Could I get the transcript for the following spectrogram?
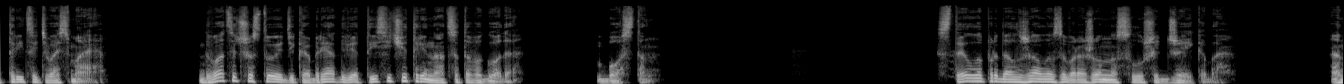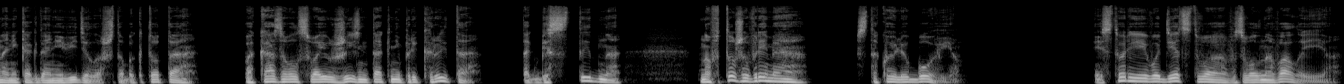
38. 26 декабря 2013 года. Бостон. Стелла продолжала завороженно слушать Джейкоба. Она никогда не видела, чтобы кто-то показывал свою жизнь так неприкрыто, так бесстыдно, но в то же время с такой любовью. История его детства взволновала ее.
